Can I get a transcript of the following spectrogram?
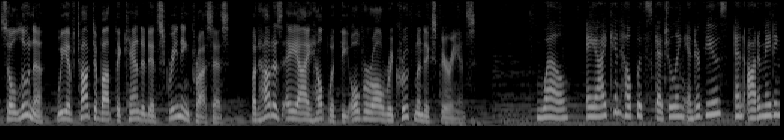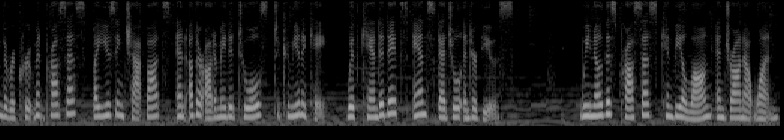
So, Luna, we have talked about the candidate screening process, but how does AI help with the overall recruitment experience? Well, AI can help with scheduling interviews and automating the recruitment process by using chatbots and other automated tools to communicate with candidates and schedule interviews. We know this process can be a long and drawn out one,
